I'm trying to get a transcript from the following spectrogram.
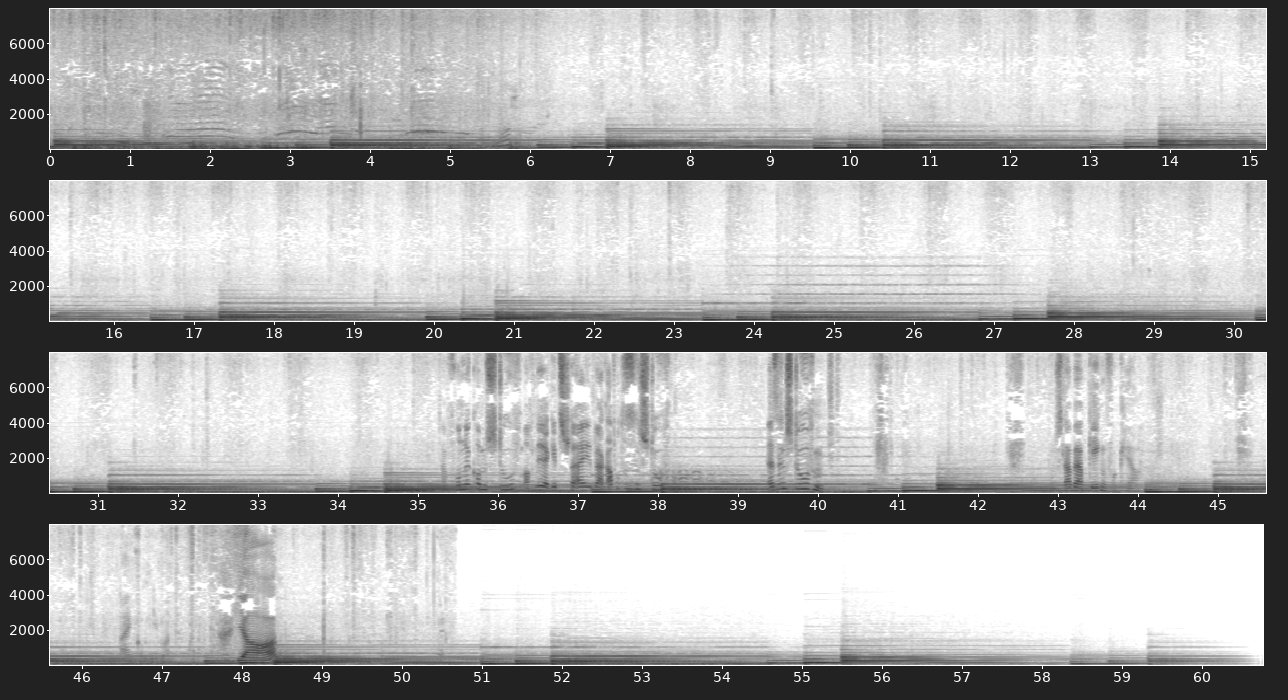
Da kommen Stufen. Ach nee, da geht's steil bergab, das sind Stufen. Das sind Stufen. Ich glaube, ihr habt Gegenverkehr. Nein, kommt niemand. Ja,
